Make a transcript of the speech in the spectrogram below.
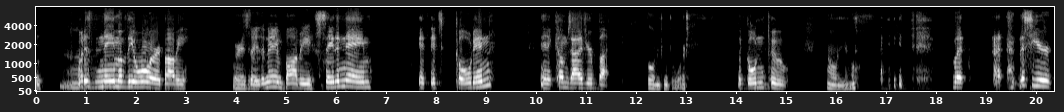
Uh, What is the name of the award, Bobby? where is it? Say the name, Bobby. Say the name. It, it's golden, and it comes out of your butt. Golden Poop Award. The golden poo. Oh no. But uh, this year,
